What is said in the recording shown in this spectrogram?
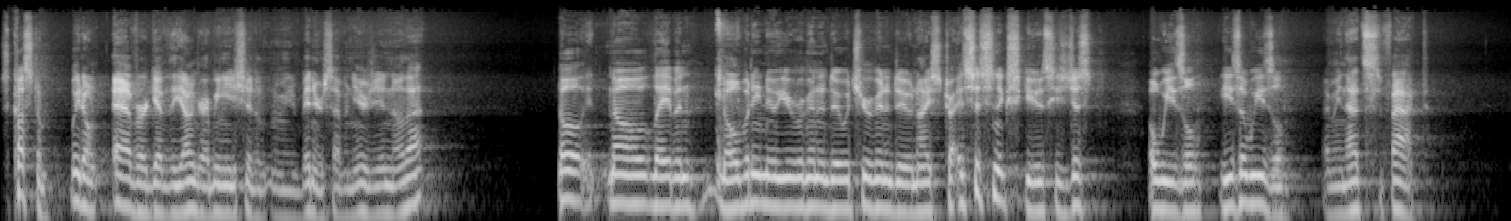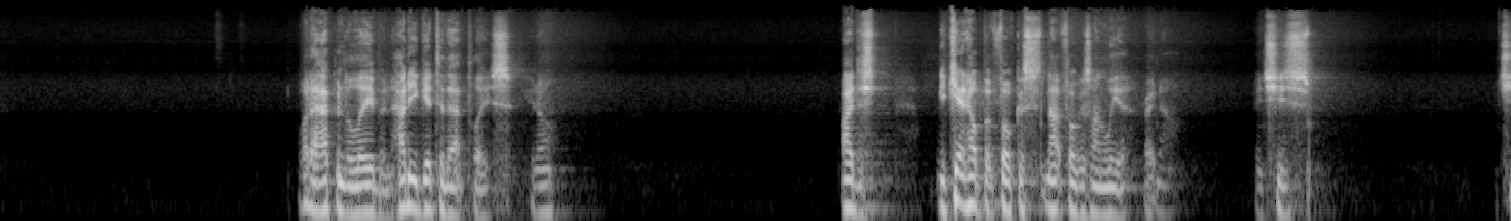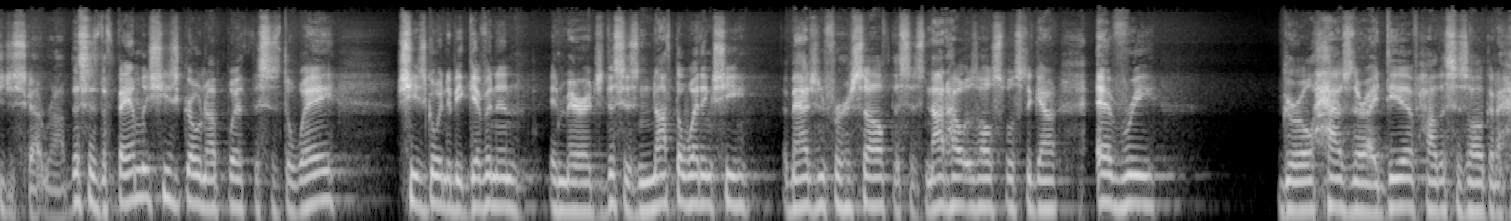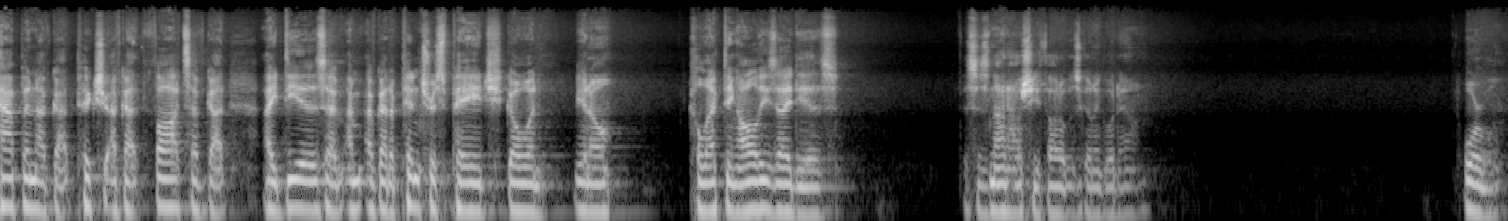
It's custom. We don't ever give the younger. I mean, you should have I mean, you've been here seven years. You didn't know that? No, no, Laban, nobody knew you were going to do what you were going to do. Nice try. It's just an excuse. He's just a weasel. He's a weasel. I mean, that's a fact. What happened to Laban? How do you get to that place? You know? I just, you can't help but focus, not focus on Leah right now. And she's, she just got robbed. This is the family she's grown up with. This is the way she's going to be given in, in marriage. This is not the wedding she imagined for herself. This is not how it was all supposed to go. Every girl has their idea of how this is all going to happen. I've got picture, I've got thoughts, I've got ideas. i have got a Pinterest page going, you know, collecting all these ideas. This is not how she thought it was going to go down. Horrible.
